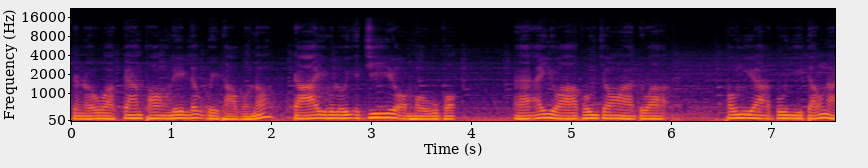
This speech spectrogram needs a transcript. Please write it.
ကျွန်တော်တို့ကကံဖောင်လေးလုတ်ပေးထားပါတော့။ဒါကြီးဟိုလိုအကြီးတော့မဟုတ်ဘူးပေါ့။အဲအဲ့ရွာဘုံကျောင်းကသူကဘုံကြီးကအကူကြီးတောင်းတာ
